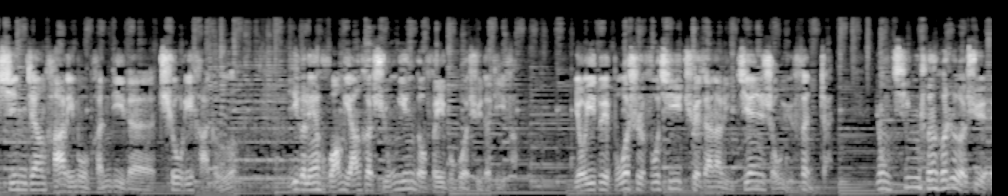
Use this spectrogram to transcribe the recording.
新疆塔里木盆地的丘里塔格，一个连黄羊和雄鹰都飞不过去的地方，有一对博士夫妻却在那里坚守与奋战，用青春和热血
